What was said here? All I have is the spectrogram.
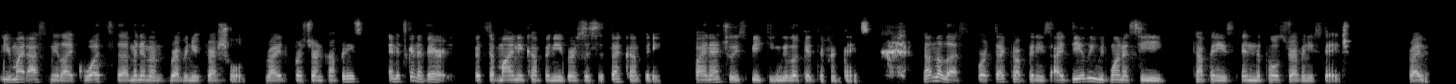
you might ask me, like, what's the minimum revenue threshold, right, for certain companies? And it's going to vary. If it's a mining company versus a tech company, financially speaking, we look at different things. Nonetheless, for tech companies, ideally, we'd want to see companies in the post revenue stage, right?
